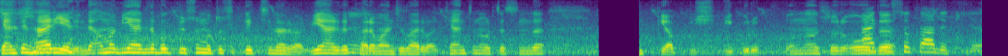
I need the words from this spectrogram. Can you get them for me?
kentin her yerinde ama bir yerde bakıyorsun motosikletçiler var. Bir yerde Hı. karavancılar var. Kentin ortasında yapmış bir grup. Ondan sonra orada Herkes herkes, sokağa dökülüyor.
